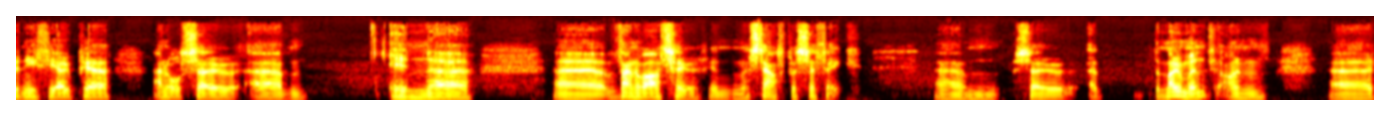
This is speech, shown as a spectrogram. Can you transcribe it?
in Ethiopia and also um, in uh, uh, Vanuatu in the South Pacific. Um, so at the moment, I'm uh,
